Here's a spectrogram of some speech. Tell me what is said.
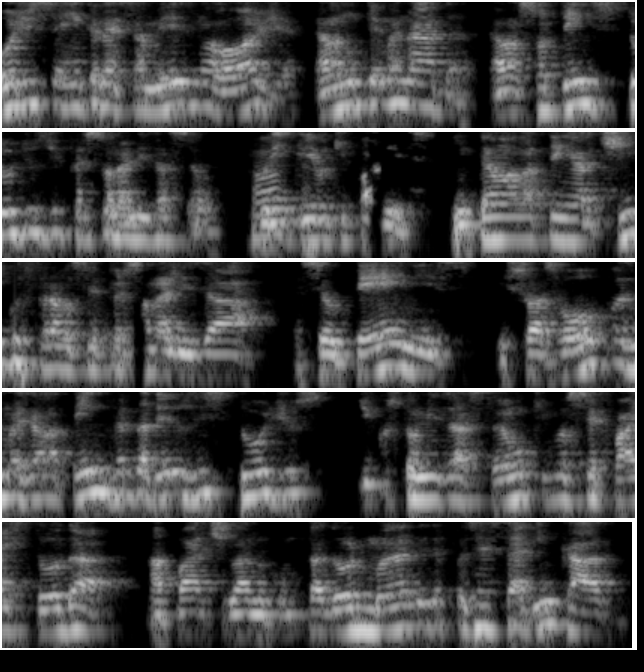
Hoje você entra nessa mesma loja, ela não tem mais nada. Ela só tem estúdios de personalização, Nossa. por incrível que pareça. Então ela tem artigos para você personalizar seu tênis e suas roupas, mas ela tem verdadeiros estúdios de customização que você faz toda a parte lá no computador, manda e depois recebe em casa.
